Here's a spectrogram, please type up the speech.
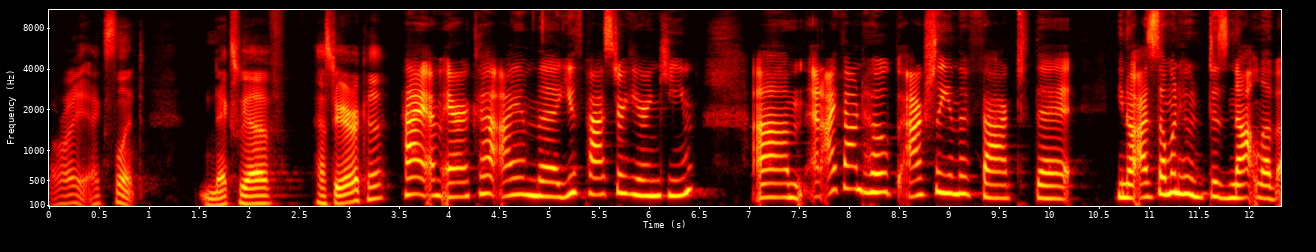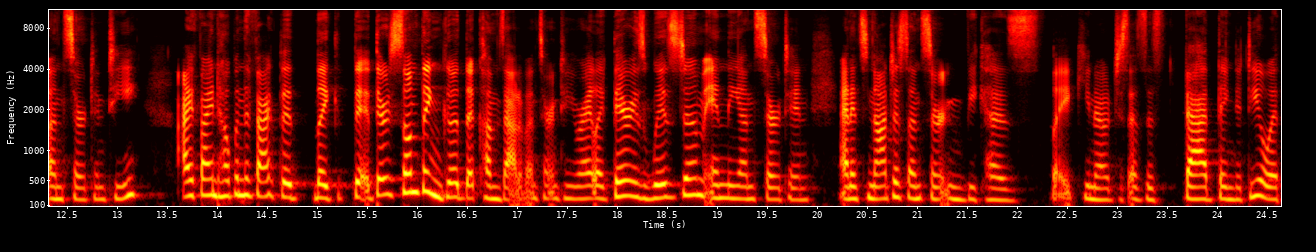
All right, excellent. Next, we have Pastor Erica. Hi, I'm Erica. I am the youth pastor here in Keene. Um, and I found hope actually in the fact that, you know, as someone who does not love uncertainty, I find hope in the fact that like th- there's something good that comes out of uncertainty, right? Like there is wisdom in the uncertain, and it's not just uncertain because like you know just as this bad thing to deal with.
